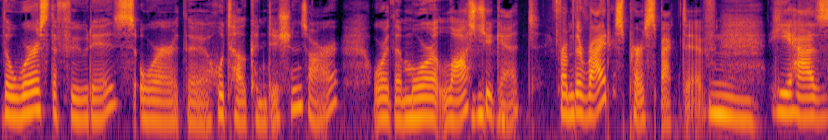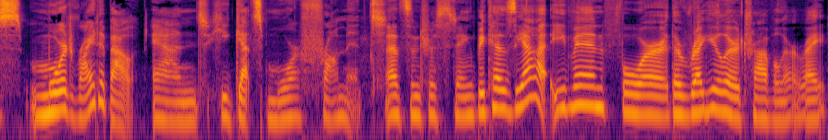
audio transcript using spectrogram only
the worse the food is, or the hotel conditions are, or the more lost you get, from the writer's perspective, mm. he has more to write about and he gets more from it. That's interesting because, yeah, even for the regular traveler, right,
